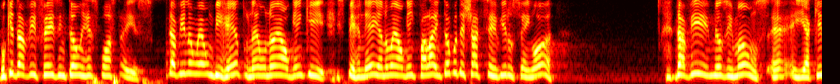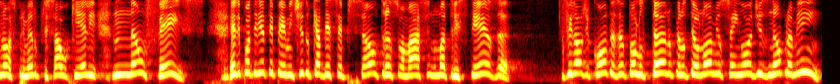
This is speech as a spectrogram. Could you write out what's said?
O que Davi fez então em resposta a isso? Davi não é um birrento, não, é alguém que esperneia, não é alguém que fala, ah, então eu vou deixar de servir o Senhor. Davi, meus irmãos, é, e aqui nós primeiro precisamos o que ele não fez. Ele poderia ter permitido que a decepção transformasse numa tristeza. Afinal de contas, eu estou lutando pelo teu nome e o Senhor diz não para mim.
